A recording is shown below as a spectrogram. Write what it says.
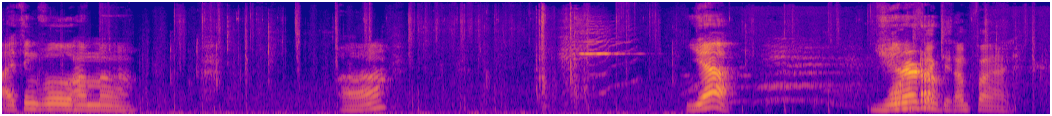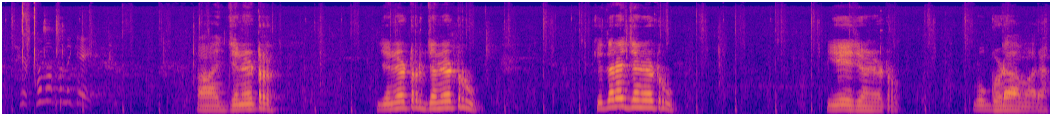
आई थिंक वो हम आ, या जनरेटर हाँ जनरेटर जनरेटर जनरेटर किधर है जनरेटर ये जनरेटर वो घोड़ा हमारा।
